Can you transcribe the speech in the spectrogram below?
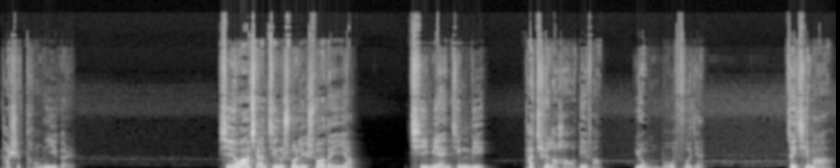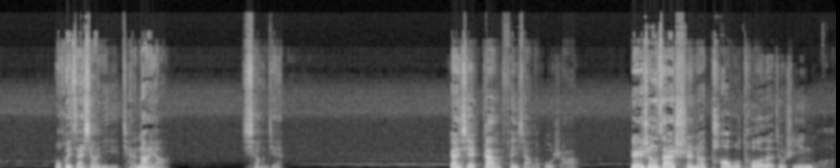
他是同一个人。希望像经书里说的一样，七遍金币，他去了好地方，永不复见。最起码，不会再像以前那样相见。感谢干分享的故事啊！人生在世呢，逃不脱的就是因果。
